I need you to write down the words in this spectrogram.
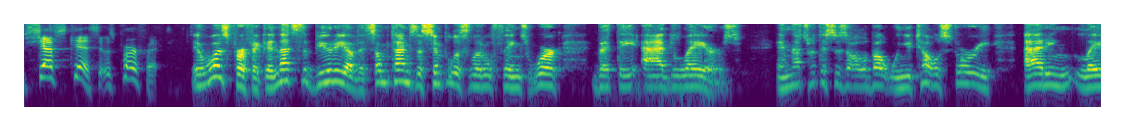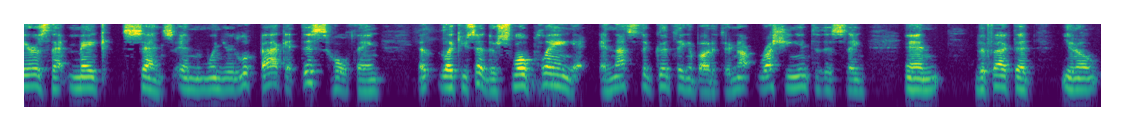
chef's kiss. It was perfect. It was perfect. And that's the beauty of it. Sometimes the simplest little things work, but they add layers. And that's what this is all about. When you tell a story, adding layers that make sense. And when you look back at this whole thing, uh, like you said, they're slow playing it. And that's the good thing about it. They're not rushing into this thing. And the fact that, you know,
